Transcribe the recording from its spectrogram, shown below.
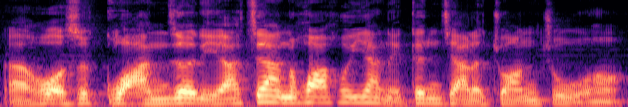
啊或者是管着你啊，这样的话会让你更加的专注哦。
